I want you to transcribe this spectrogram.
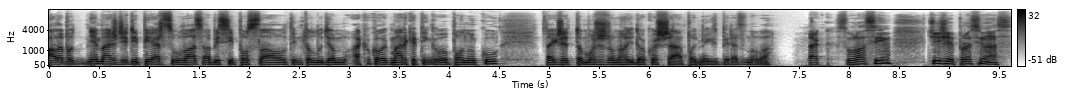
alebo nemáš GDPR súhlas, aby si poslal týmto ľuďom akúkoľvek marketingovú ponuku, takže to môžeš rovno hodiť do koša a poďme ich zbierať znova. Tak, súhlasím. Čiže prosím vás,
